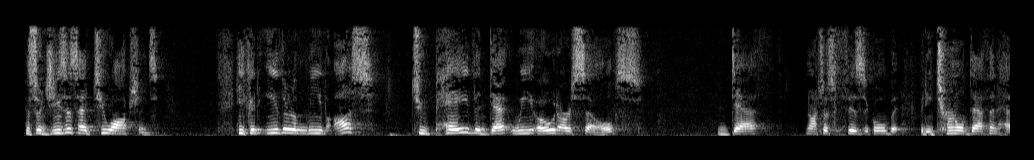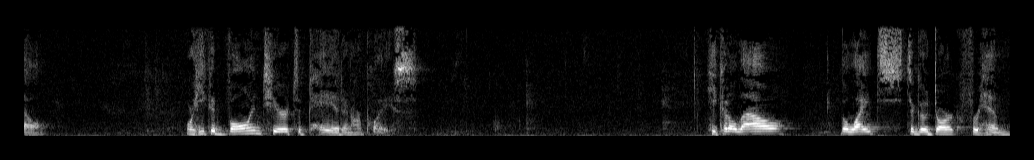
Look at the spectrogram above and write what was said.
And so Jesus had two options. He could either leave us to pay the debt we owed ourselves death, not just physical, but, but eternal death in hell or he could volunteer to pay it in our place. He could allow the lights to go dark for him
